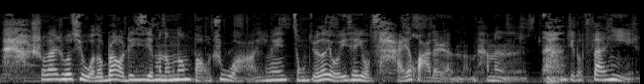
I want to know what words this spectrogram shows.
哎呀，说来说去，我都不知道我这期节目能不能保住啊，因为总觉得有一些有才华的人呢，他们 这个翻译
